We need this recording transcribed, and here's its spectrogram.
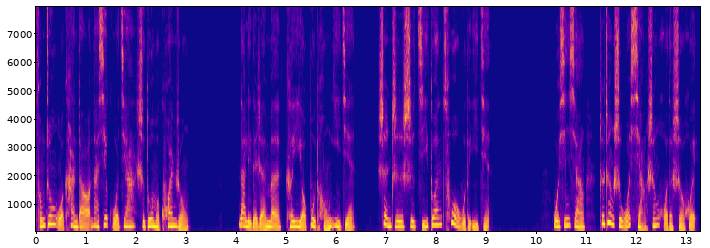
从中我看到那些国家是多么宽容，那里的人们可以有不同意见，甚至是极端错误的意见。我心想，这正是我想生活的社会。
